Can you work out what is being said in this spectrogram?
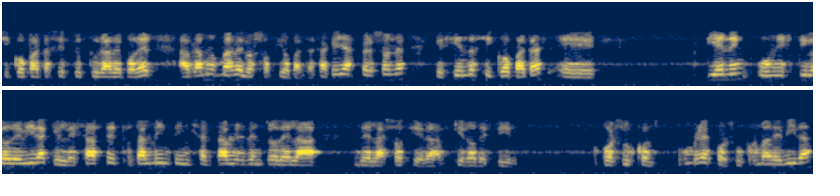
psicópatas y estructura de poder, hablamos más de los sociópatas, aquellas personas que siendo psicópatas eh, tienen un estilo de vida que les hace totalmente insertables dentro de la, de la sociedad, quiero decir, por sus costumbres, por su forma de vida,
